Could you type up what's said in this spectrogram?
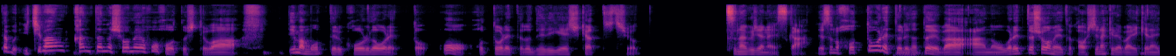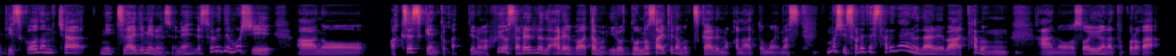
多分一番簡単な証明方法としては、今持ってるコールドウォレットをホットウォレットと Delegate Cash をつなぐじゃないですか。で、そのホットウォレットで例えば、あのウォレット証明とかをしなければいけない Discord のチャにつないでみるんですよね。で、それでもし、あの、アクセス権とかっていうのが付与されるのであれば、多分どのサイトでも使えるのかなと思います。もしそれでされないのであれば、多分あのそういうようなところが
